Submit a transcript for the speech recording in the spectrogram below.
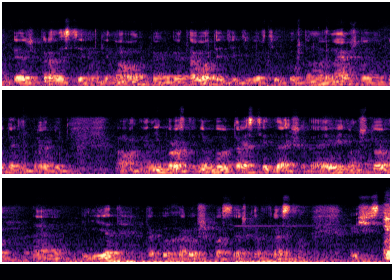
опять же, кралостерингенолог говорит, а вот эти дивертикулы, да мы знаем, что они никуда не пройдут. Вот, они просто не будут расти дальше, да, и видим, что э, ед такой хороший пассаж контрастного вещества.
